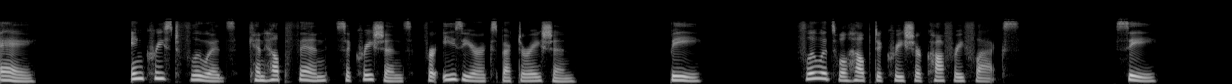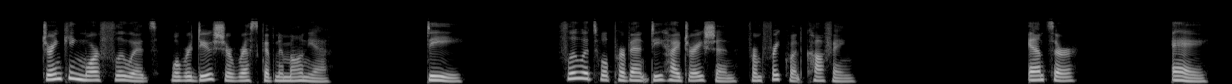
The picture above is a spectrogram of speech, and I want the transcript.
A. Increased fluids can help thin secretions for easier expectoration. B. Fluids will help decrease your cough reflex. C. Drinking more fluids will reduce your risk of pneumonia. D. Fluids will prevent dehydration from frequent coughing. Answer A.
